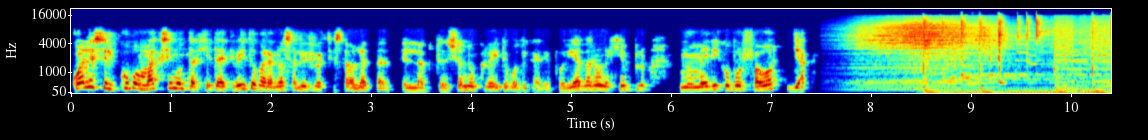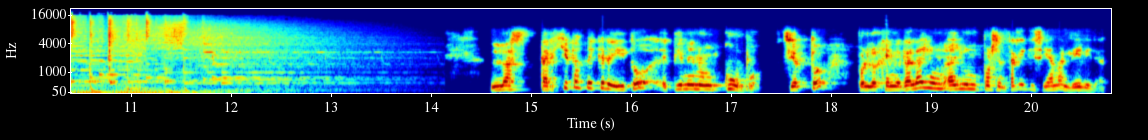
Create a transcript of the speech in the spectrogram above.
¿Cuál es el cupo máximo en tarjeta de crédito para no salir rechazado en la, obtención de un crédito hipotecario? ¿Podría dar un ejemplo numérico, por favor? Ya. Las tarjetas de crédito eh, tienen un cupo, ¿cierto? Por lo general hay un, hay un porcentaje que se llama leverage,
